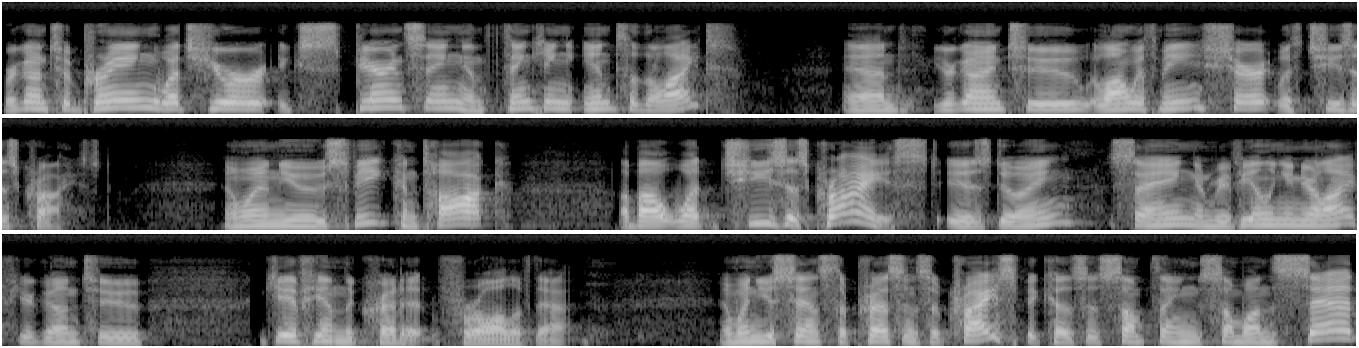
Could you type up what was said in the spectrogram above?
We're going to bring what you're experiencing and thinking into the light and you're going to, along with me, share it with Jesus Christ. And when you speak and talk about what Jesus Christ is doing, saying, and revealing in your life, you're going to give him the credit for all of that. And when you sense the presence of Christ because of something someone said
